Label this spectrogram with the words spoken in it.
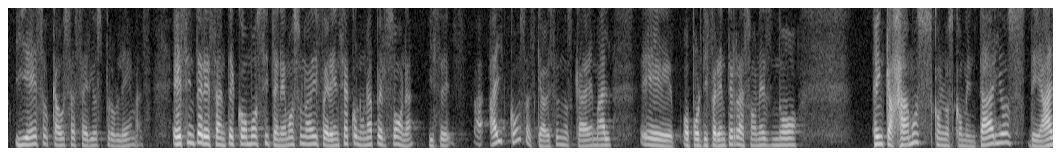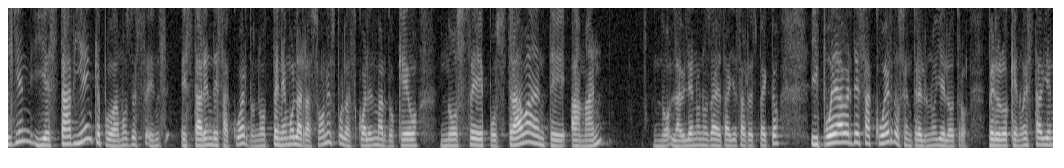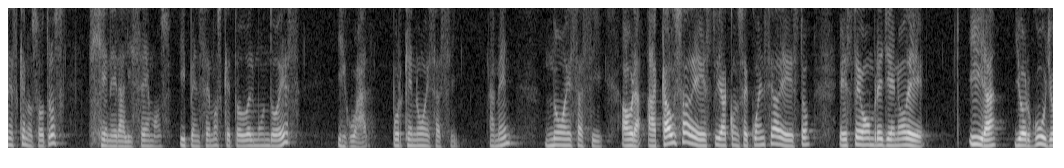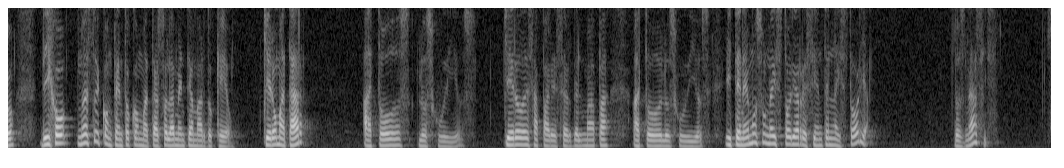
y eso causa serios problemas. Es interesante cómo si tenemos una diferencia con una persona, y hay cosas que a veces nos cae mal eh, o por diferentes razones no encajamos con los comentarios de alguien y está bien que podamos estar en desacuerdo. No tenemos las razones por las cuales Mardoqueo no se postraba ante Amán. La Biblia no nos da detalles al respecto. Y puede haber desacuerdos entre el uno y el otro, pero lo que no está bien es que nosotros generalicemos y pensemos que todo el mundo es igual, porque no es así. Amén. No es así. Ahora, a causa de esto y a consecuencia de esto, este hombre lleno de ira y orgullo dijo, no estoy contento con matar solamente a Mardoqueo, quiero matar a todos los judíos. Quiero desaparecer del mapa a todos los judíos. Y tenemos una historia reciente en la historia. Los nazis,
